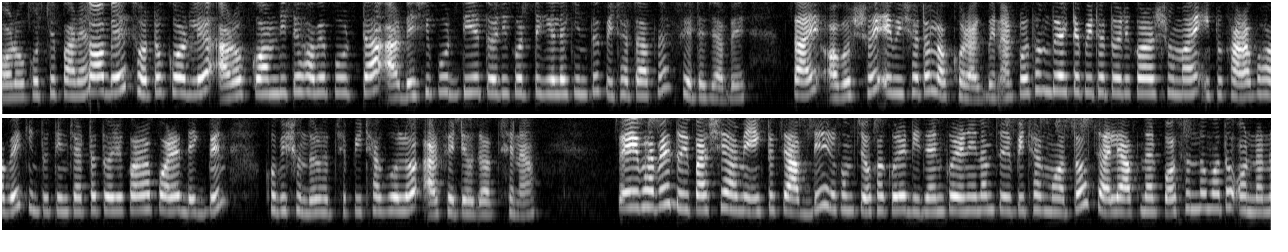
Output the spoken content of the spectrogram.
বড় করতে পারেন। তবে ছোট করলে আরও কম দিতে হবে পুরটা, আর বেশি পুর দিয়ে তৈরি করতে গেলে কিন্তু পিঠাটা আপনার ফেটে যাবে। তাই অবশ্যই এই বিষয়টা লক্ষ্য রাখবেন। আর প্রথম দু একটা পিঠা তৈরি করার সময় একটু খারাপ হবে, কিন্তু তিন চারটা তৈরি করার পরে দেখবেন খুবই সুন্দর হচ্ছে পিঠাগুলো, আর ফেটেও যাচ্ছে না। তো এইভাবে দুই পাশে আমি একটু চাপ দিয়ে এরকম চোখা করে ডিজাইন করে নিলাম চুই পিঠার মতো। চাইলে আপনার পছন্দ মতো অন্যান্য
